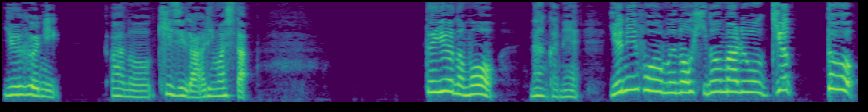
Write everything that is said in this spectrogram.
いうふうに、あの、記事がありました。っていうのも、なんかね、ユニフォームの日の丸をギュッと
